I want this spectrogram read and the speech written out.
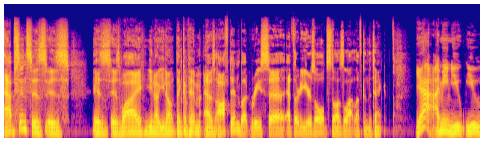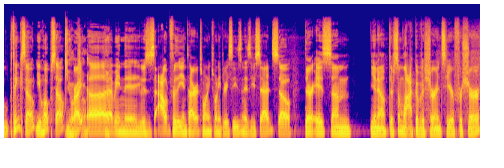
absence is is is is why you know you don't think of him as often. But Rhys, uh, at 30 years old, still has a lot left in the tank. yeah, I mean, you you think so? You hope so, You hope right? so. Uh, Yeah. I mean, he was out for the entire 2023 season, as you said. So there is some, you know, there's some lack of assurance here for sure.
